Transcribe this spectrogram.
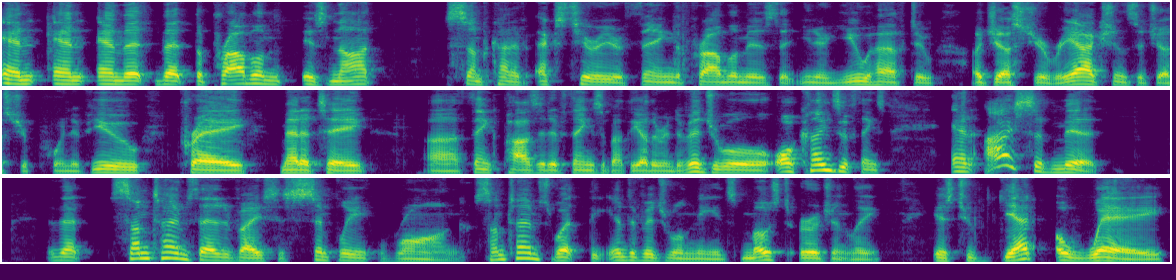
and and and that that the problem is not some kind of exterior thing. The problem is that you know you have to adjust your reactions, adjust your point of view, pray, meditate, uh, think positive things about the other individual, all kinds of things. And I submit that sometimes that advice is simply wrong. Sometimes what the individual needs most urgently is to get away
